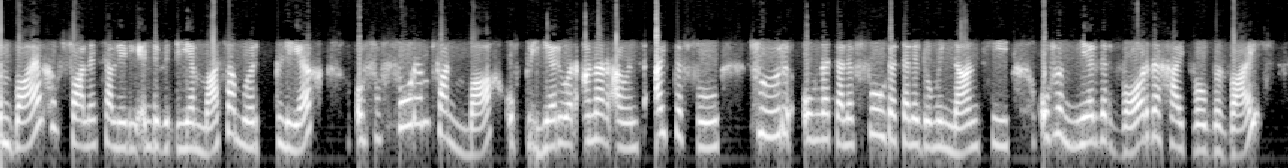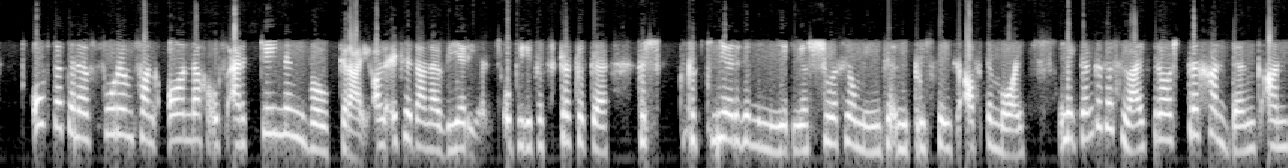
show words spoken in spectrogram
in baie gevalle sal hierdie individu massamoord pleeg of 'n vorm van mag of beheer oor ander ouens uit te voel voer omdat hulle voel dat hulle dominansie of 'n meerderwaardigheid wil bewys of dat hulle 'n vorm van aandag of erkenning wil kry. Al is dit dan nou weer eens op hierdie verskriklike vers verkeerde manier deur soveel mense in die proses af te maai. En ek dink as ons luisteraars terug gaan dink aan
